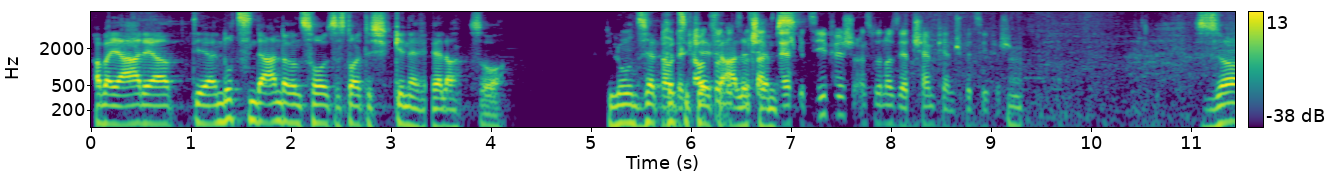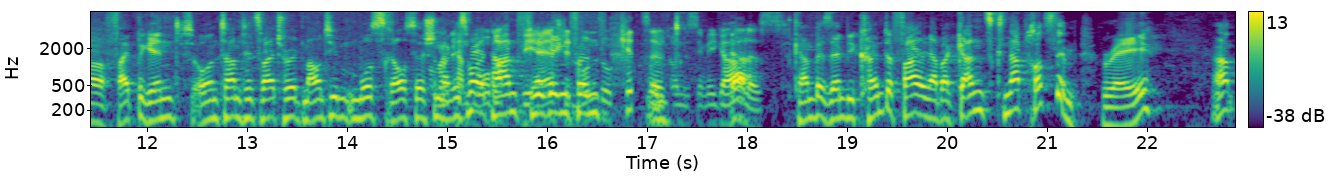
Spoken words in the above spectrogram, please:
Aber ja, der, der Nutzen der anderen Souls ist deutlich genereller. So. Die lohnen sich halt Genau, prinzipiell für alle halt sehr Champs. spezifisch und insbesondere sehr Champion-spezifisch. So, Fight beginnt. Unterm T2-Turret, Mounty muss rauswischen. Man, ist kann momentan beobachten, wie 4 Ash gegen den 5. Mundo kitzelt und es ihm egal Ja, ist. Kambe könnte fallen, aber ganz knapp trotzdem. Ray ja,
